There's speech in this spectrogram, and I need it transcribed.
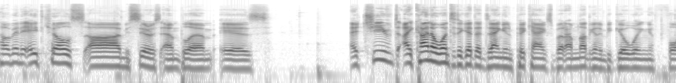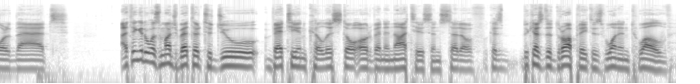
How many? 8 kills. Uh, Mysterious Emblem is achieved. I kind of wanted to get a dragon pickaxe, but I'm not going to be going for that. I think it was much better to do Vet'ion, Callisto, or Venenatis instead of because because the drop rate is one in twelve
